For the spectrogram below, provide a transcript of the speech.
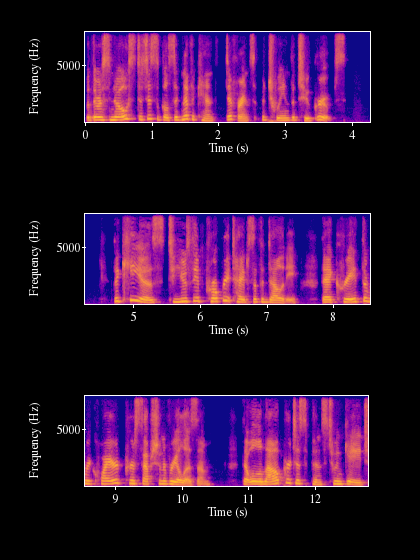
but there was no statistical significant difference between the two groups. The key is to use the appropriate types of fidelity that create the required perception of realism that will allow participants to engage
